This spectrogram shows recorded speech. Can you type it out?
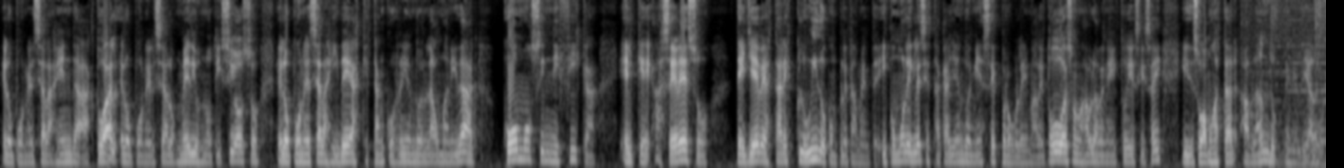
el oponerse a la agenda actual, el oponerse a los medios noticiosos, el oponerse a las ideas que están corriendo en la humanidad, cómo significa el que hacer eso te lleve a estar excluido completamente y cómo la iglesia está cayendo en ese problema. De todo eso nos habla Benedicto XVI y de eso vamos a estar hablando en el día de hoy.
